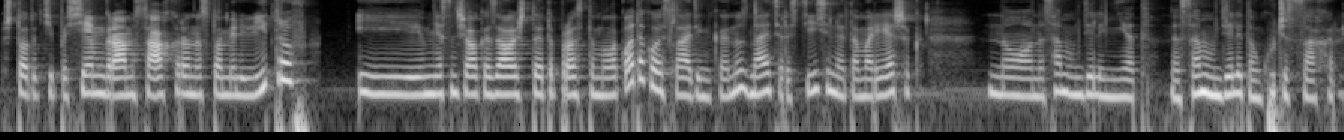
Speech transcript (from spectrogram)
что-то типа 7 грамм сахара на 100 миллилитров, и мне сначала казалось, что это просто молоко такое сладенькое, ну, знаете, растительное, там орешек, но на самом деле нет, на самом деле там куча сахара.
